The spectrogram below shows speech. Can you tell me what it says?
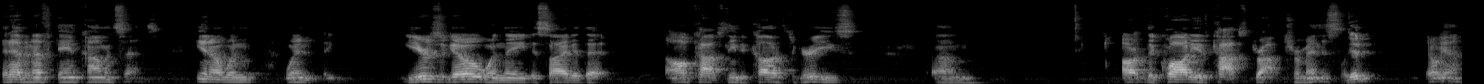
that have enough damn common sense. You know, when when years ago when they decided that all cops needed college degrees, um, our, the quality of cops dropped tremendously. Did? Oh yeah,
